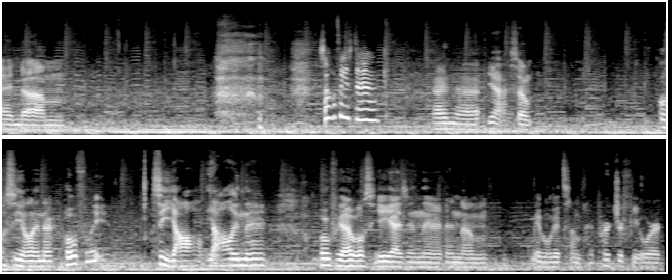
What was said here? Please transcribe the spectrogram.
And um selfie stick! And uh yeah, so I'll see y'all in there. Hopefully. See y'all y'all in there. Hopefully I will see you guys in there and um maybe we'll get some hypertrophy work.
